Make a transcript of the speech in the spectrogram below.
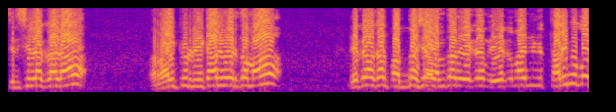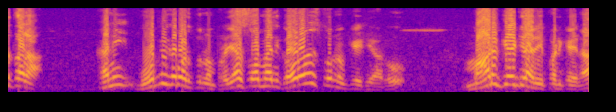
సిరిసిల్ల కాడ రైతు రికాలు పెడతామా? రకరకాల పద్మశాల అంతా ఏక ఏకమైన తరిమి కొడతారా? కానీ ఓపిక పడుతున్నాం ప్రజాస్వామ్యాన్ని గౌరవిస్తున్నాం కేటీఆర్. మారు కేటీఆర్ ఇప్పటికైనా.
